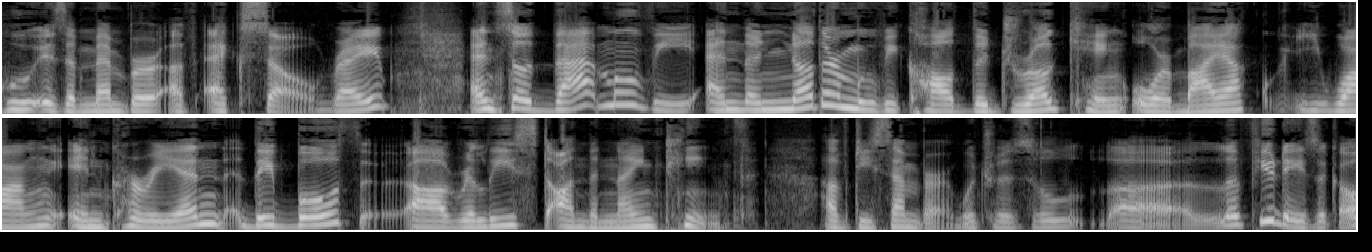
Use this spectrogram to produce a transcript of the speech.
who is a member of EXO, right? And so that movie and another movie called The Drug King or Mayak Wang in Korean, they both uh, released on the 19th of December, which was uh, a few days ago.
